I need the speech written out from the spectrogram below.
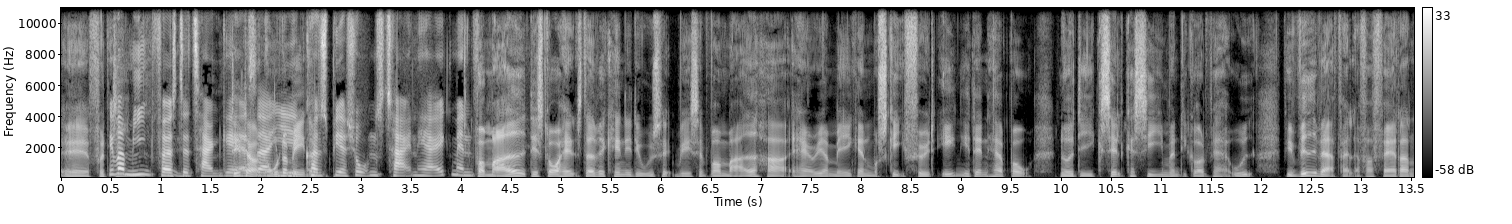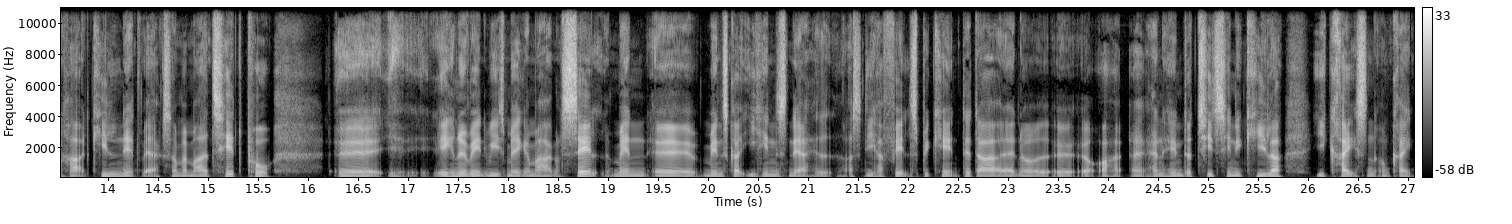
Øh, fordi Det var min første tanke, Det der altså nogen, der i mener. konspirationens tegn her, ikke? Men Hvor meget, det står hen, stadigvæk hen i det uvisse, hvor meget har Harry og Meghan måske født ind i den her bog. Noget, de ikke selv kan sige, men de godt vil have ud. Vi ved i hvert fald, at forfatteren har et kildenetværk, som er meget tæt på Øh, ikke nødvendigvis Meghan Markle selv, men øh, mennesker i hendes nærhed. Altså, de har fælles bekendte, der er noget, øh, og han henter tit sine kilder i kredsen omkring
